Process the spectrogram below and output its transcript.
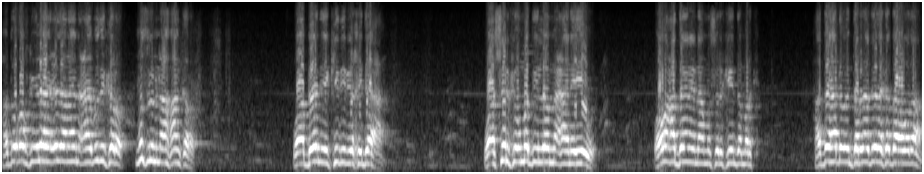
Hadduu qofka ilaahay cid aan ahayn caabudi karo muslimna ahaan karo waa been iyo kidib iyo khidaaca waa shirki ummaddii loo macaaneeyey waa u caddaynaynaa mushrikiinta marka. Hadday hadhow internetyada ka daawadaan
